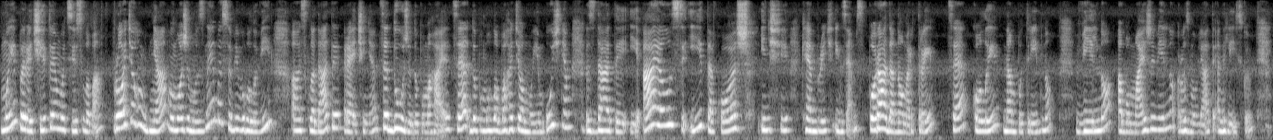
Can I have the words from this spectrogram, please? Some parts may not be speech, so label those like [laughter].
ми перечитуємо ці слова. Протягом дня ми можемо з ними собі в голові складати речення. Це дуже допомагає. Це допомогло багатьом моїм учням здати і IELTS, і також інші Cambridge Exams. Порада номер три це коли нам потрібно вільно або майже вільно розмовляти англійською.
